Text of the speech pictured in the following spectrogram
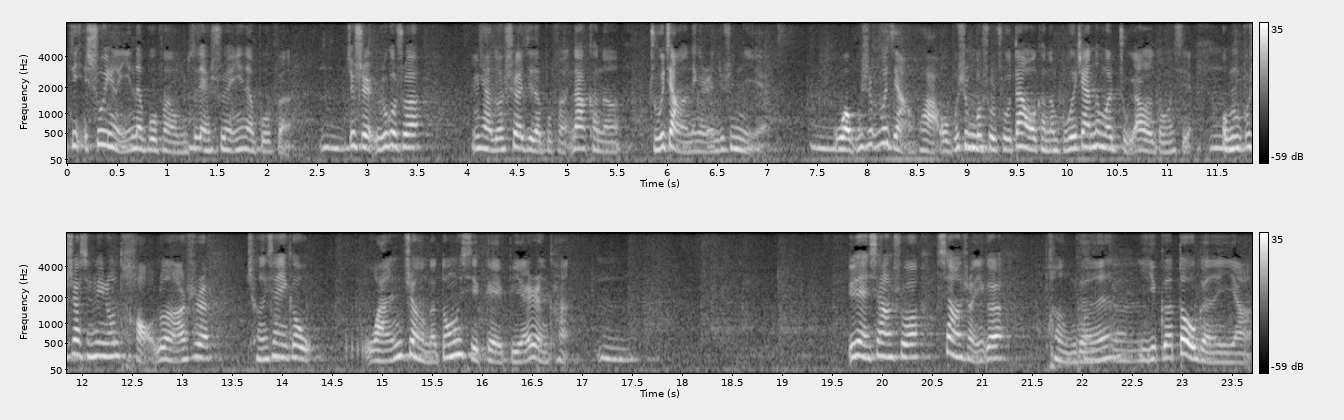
第输影音的部分，我们做点输影音的部分，嗯，就是如果说你想做设计的部分，那可能主讲的那个人就是你。我不是不讲话，我不是不输出，但我可能不会占那么主要的东西。我们不是要形成一种讨论，而是呈现一个完整的东西给别人看。嗯，有点像说相声一个捧哏，一个逗哏一样。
